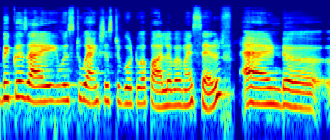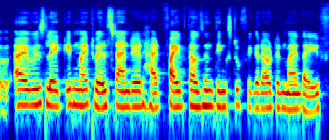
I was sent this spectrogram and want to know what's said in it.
Because i was too anxious to go to a parlor by myself and uh, i was like in my 12th standard had 5000 things to figure out in my life.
